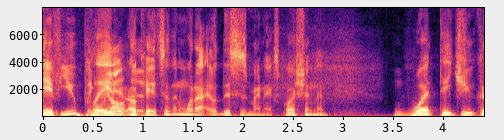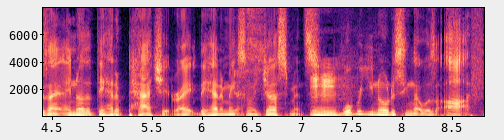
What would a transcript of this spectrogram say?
if you played all it, did. okay. So then, what I this is my next question then. What did you? Because I, I know that they had to patch it, right? They had to make some adjustments. Mm-hmm. What were you noticing that was off?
